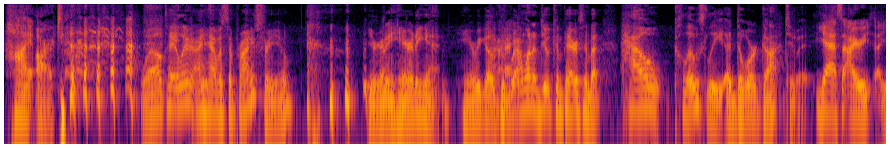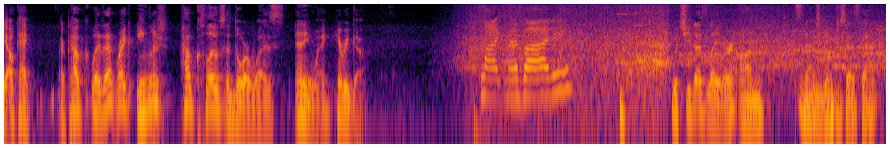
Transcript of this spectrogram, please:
high art. well, Taylor, I have a surprise for you. You're going to hear it again. Here we go. 'cause All right. I want to do a comparison about how closely Adore got to it. yes, I yeah, okay okay. How was that right? English? How close Adore was. Anyway, here we go. Like my body? Which she does later on Snatch mm-hmm. Game. She says that.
